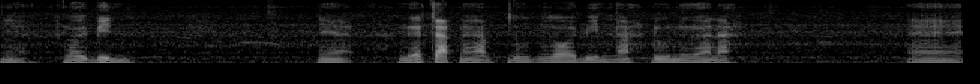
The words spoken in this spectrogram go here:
เนี่ยรอยบินเนี่ยเนื้อจัดนะครับ ดูรอยบินนะ ดูเนื้อนะอ่า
